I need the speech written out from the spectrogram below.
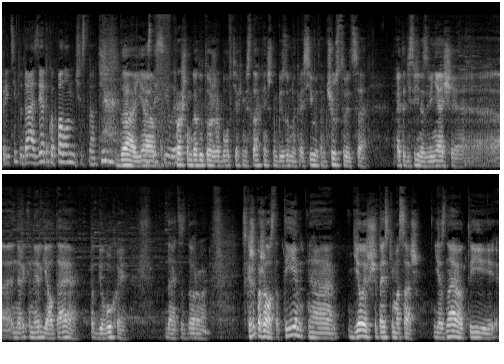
прийти туда, сделать такое паломничество. Да, я в прошлом году тоже был в тех местах, конечно, безумно красиво, там чувствуется, это действительно звенящая э, энергия Алтая под Белухой. Да, это здорово. Скажи, пожалуйста, ты э, делаешь еще тайский массаж. Я знаю, ты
